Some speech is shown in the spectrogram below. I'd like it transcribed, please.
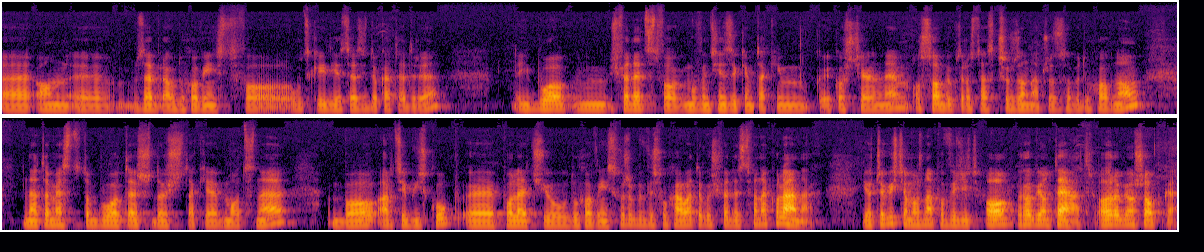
e, on e, zebrał duchowieństwo łódzkiej diecezji do katedry i było mm, świadectwo, mówiąc językiem takim kościelnym, osoby, która została skrzywdzona przez osobę duchowną. Natomiast to było też dość takie mocne, bo arcybiskup y, polecił duchowieństwu, żeby wysłuchała tego świadectwa na kolanach. I oczywiście można powiedzieć, o, robią teatr, o, robią szopkę.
